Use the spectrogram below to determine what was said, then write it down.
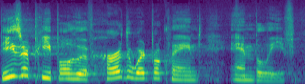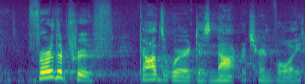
These are people who have heard the word proclaimed and believe. Further proof, God's word does not return void.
